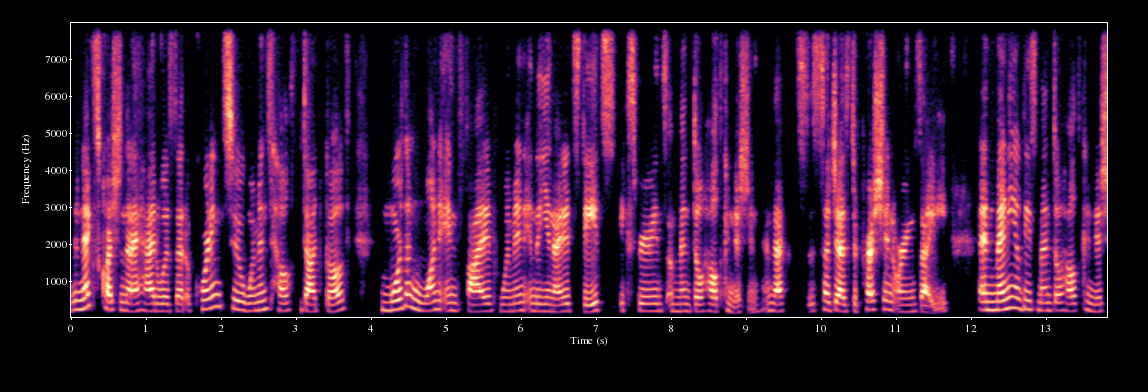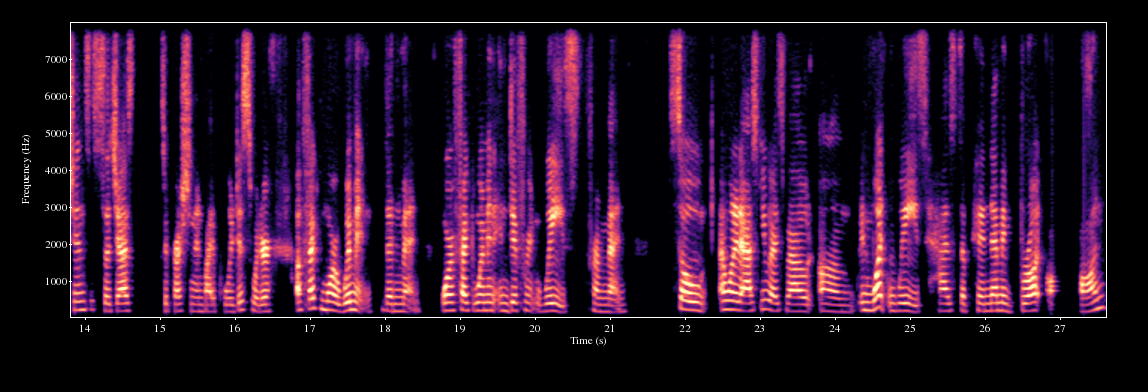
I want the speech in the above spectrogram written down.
the next question that i had was that according to womenshealth.gov more than one in five women in the united states experience a mental health condition and that's such as depression or anxiety. And many of these mental health conditions such as depression and bipolar disorder affect more women than men or affect women in different ways from men. So I wanted to ask you guys about um, in what ways has the pandemic brought on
